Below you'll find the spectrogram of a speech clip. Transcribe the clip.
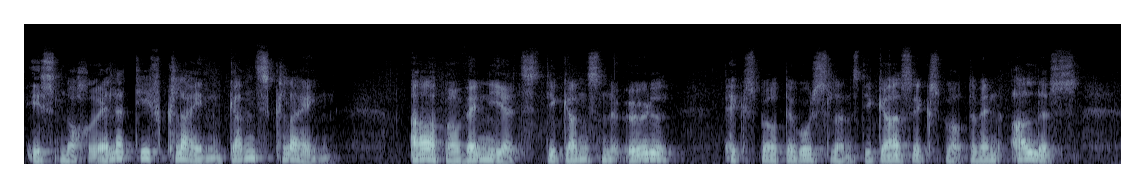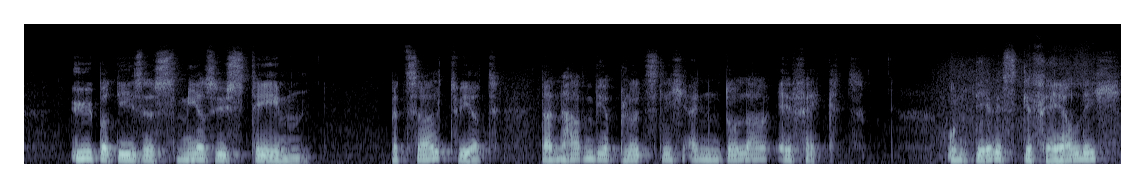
ist noch relativ klein, ganz klein aber wenn jetzt die ganzen Ölexporte Russlands, die Gasexporte, wenn alles über dieses Mir-System bezahlt wird, dann haben wir plötzlich einen Dollar-Effekt. Und der ist gefährlich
